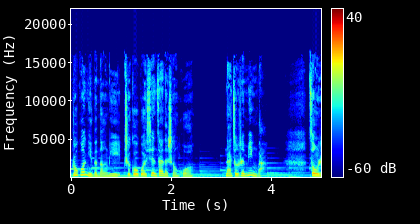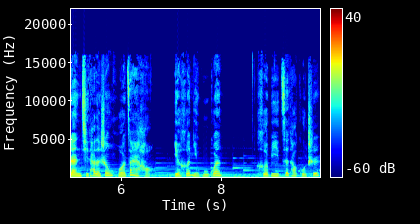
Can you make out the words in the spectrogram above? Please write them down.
如果你的能力只够过现在的生活，那就认命吧。纵然其他的生活再好，也和你无关，何必自讨苦吃？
